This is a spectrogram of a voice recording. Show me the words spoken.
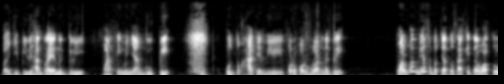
bagi pilihan raya negeri masih menyanggupi untuk hadir di forum-forum luar negeri. Walaupun dia sempat jatuh sakit ya waktu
